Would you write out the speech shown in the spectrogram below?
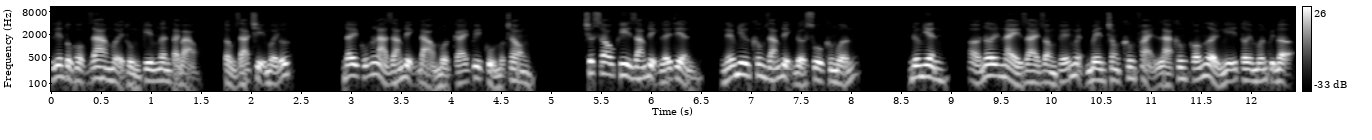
liên tục hộp ra mười thùng kim ngân tài bảo, tổng giá trị mười ức. Đây cũng là giám định đảo một cái quy củ một trong. Trước sau khi giám định lấy tiền, nếu như không giám định được xu không muốn. Đương nhiên, ở nơi này dài dòng thuế nguyệt bên trong không phải là không có người nghĩ tới muốn quyền nợ,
